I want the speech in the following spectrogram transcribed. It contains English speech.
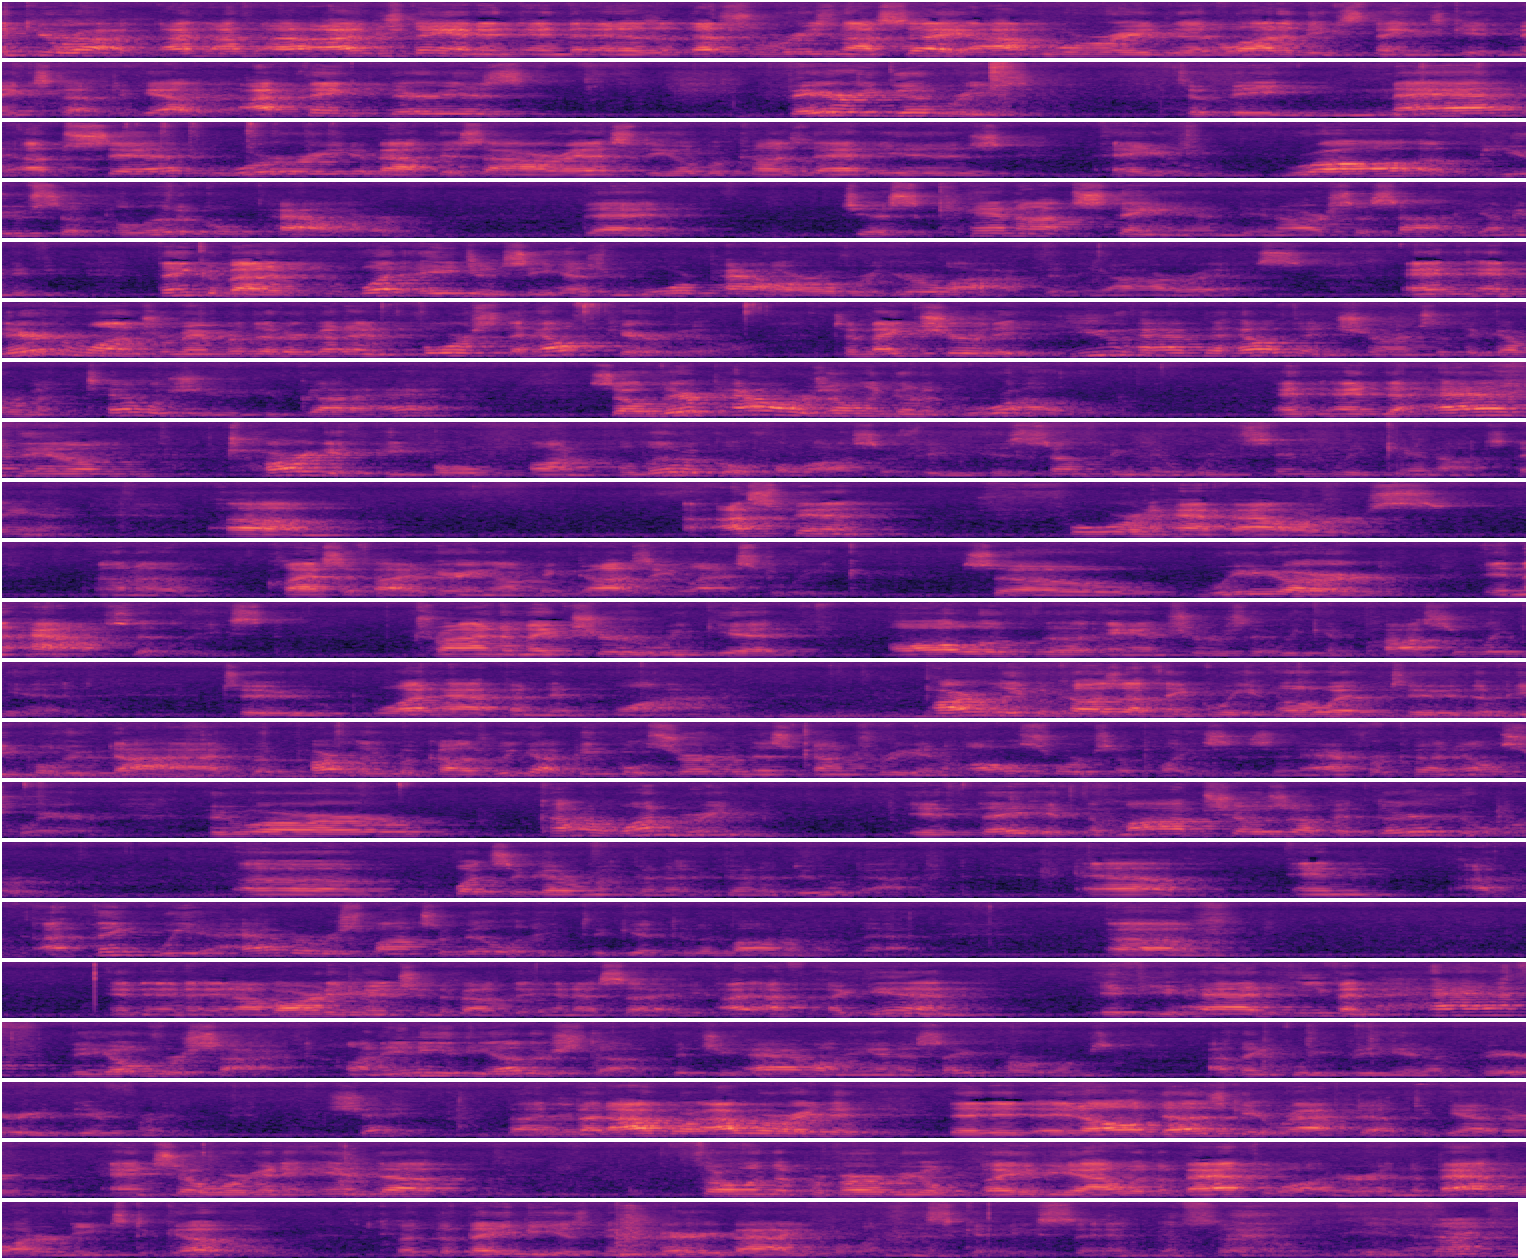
I think you're right. I, I, I understand, and, and, and that's the reason I say I'm worried that a lot of these things get mixed up together. I think there is very good reason to be mad, upset, worried about this IRS deal because that is a raw abuse of political power that just cannot stand in our society. I mean, if you think about it, what agency has more power over your life than the IRS? And, and they're the ones, remember, that are going to enforce the health care bill to make sure that you have the health insurance that the government tells you you've got to have. So their power is only going to grow. And, and to have them target people on political philosophy is something that we simply cannot stand. Um, I spent four and a half hours on a classified hearing on Benghazi last week. So we are, in the House at least, trying to make sure we get all of the answers that we can possibly get to what happened and why. Partly because I think we owe it to the people who died, but partly because we got people serving this country in all sorts of places, in Africa and elsewhere, who are kind of wondering if they, if the mob shows up at their door, uh, what's the government gonna, gonna do about it? Uh, and I, I think we have a responsibility to get to the bottom of that. Um, and, and, and I've already mentioned about the NSA. I, I, again, if you had even half the oversight on any of the other stuff that you have on the NSA programs, I think we'd be in a very different shape. But, but I, I worry that, that it, it all does get wrapped up together, and so we're gonna end up throwing the proverbial baby out with the bathwater, and the bathwater needs to go, but the baby has been very valuable in this case, and so, you know. fact,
